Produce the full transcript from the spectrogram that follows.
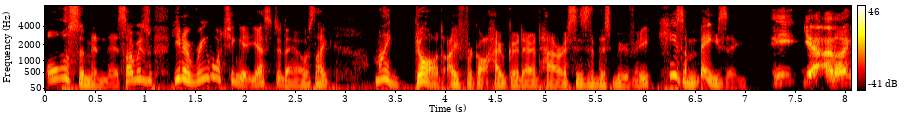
awesome in this. I was, you know, rewatching it yesterday. I was like, my god, I forgot how good Ed Harris is in this movie. He's amazing. he yeah, and I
